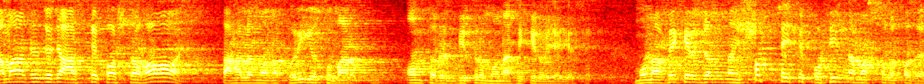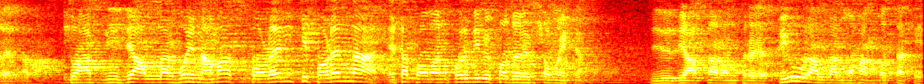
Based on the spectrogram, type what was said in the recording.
নামাজে যদি আসতে কষ্ট হয়, তাহলে মনে করিও তোমার অন্তরের ভিতর মুনাফিকি রয়ে গেছে। মুনাফিকের জন্য সবচাইতে কঠিন নামাজ হলো ফজরের নামাজ। তো আপনি যে আল্লাহর বই নামাজ পড়েন কি পড়েন না, এটা প্রমাণ করে দিবে ফজরের সময়টা। যদি আপনার অন্তরে পিওর আল্লাহর মহাব্বত থাকে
